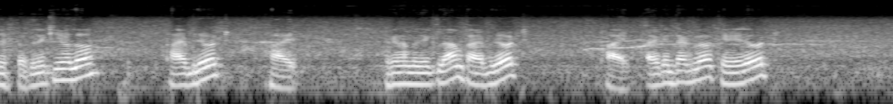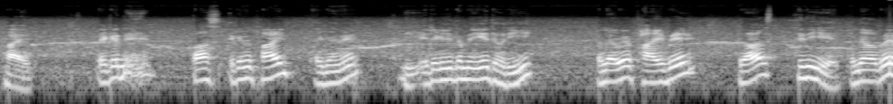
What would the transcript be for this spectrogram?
রুট ফাইভ তাহলে কী হলো? ফাইভ রুট ফাইভ এখানে আমরা লিখলাম ফাইভ রুট ফাইভ আর এখানে থাকল থ্রি রুট ফাইভ এখানে পাঁচ, এখানে ফাইভ এখানে থ্রি এটাকে যদি আমরা এ ধরি, তাহলে হবে five a plus three a. তাহলে হবে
